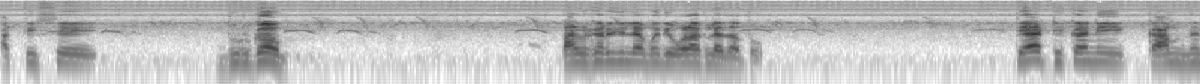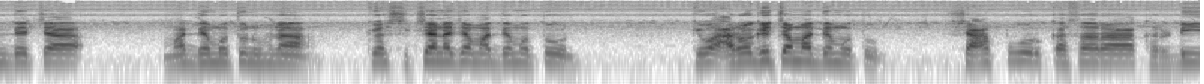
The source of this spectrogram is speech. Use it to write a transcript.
अतिशय दुर्गम पालघर जिल्ह्यामध्ये ओळखला जातो. त्या ठिकाणी कामधंद्याच्या माध्यमातून म्हणा किंवा शिक्षणाच्या माध्यमातून किंवा आरोग्याच्या माध्यमातून शहापूर कसारा खर्डी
